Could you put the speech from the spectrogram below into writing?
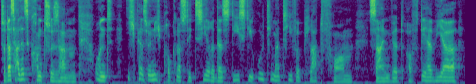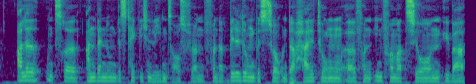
So das alles kommt zusammen. Und ich persönlich prognostiziere, dass dies die ultimative Plattform sein wird, auf der wir alle unsere Anwendungen des täglichen Lebens ausführen, von der Bildung bis zur Unterhaltung, äh, von Information über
